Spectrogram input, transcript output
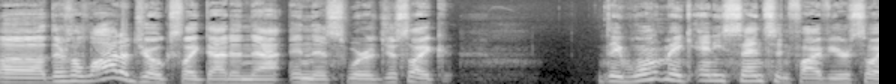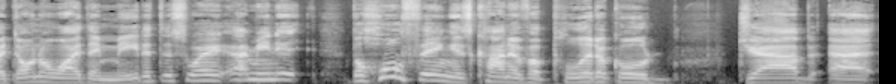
uh, there's a lot of jokes like that in that in this where just like they won't make any sense in five years. So I don't know why they made it this way. I mean, it, the whole thing is kind of a political jab at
